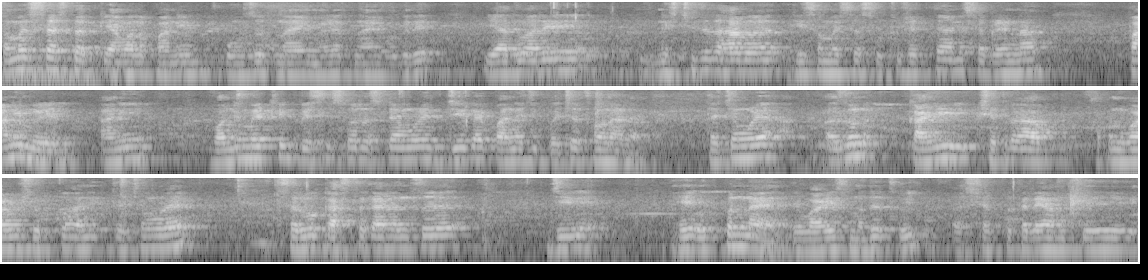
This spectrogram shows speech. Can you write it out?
समस्या असतात की आम्हाला पाणी पोहोचत नाही मिळत नाही वगैरे याद्वारे निश्चितच हा ही समस्या सुटू शकते आणि सगळ्यांना पाणी मिळेल. आणि व्हॉल्युमेट्रिक बेसिसवर असल्यामुळे जे काही पाण्याची बचत होणार आहे त्याच्यामुळे अजून काही क्षेत्र आप- आपण वाढवू शकतो आणि त्याच्यामुळे सर्व कास्तकारांचं जे हे उत्पन्न आहे ते वाढीस मदत होईल अशा प्रकारे आमचे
